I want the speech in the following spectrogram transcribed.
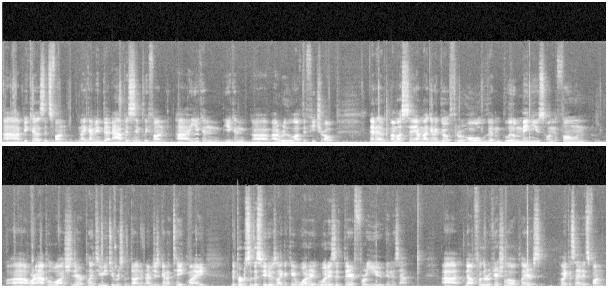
uh, because it's fun. Like I mean, the app is simply fun. Uh, you can you can. Uh, I really love the feature. Oh, and I, I, must say I'm not gonna go through all the little menus on the phone or Apple Watch. There are plenty of YouTubers who've done it. I'm just gonna take my. The purpose of this video is like, okay, what are, what is it there for you in this app? now, for the recreational level players, like I said, it's fun.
